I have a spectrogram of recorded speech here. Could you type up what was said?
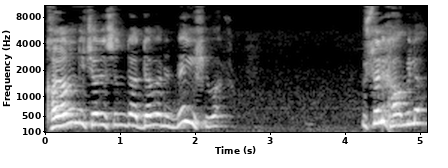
Kayanın içerisinde devenin ne işi var? Üstelik hamile.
